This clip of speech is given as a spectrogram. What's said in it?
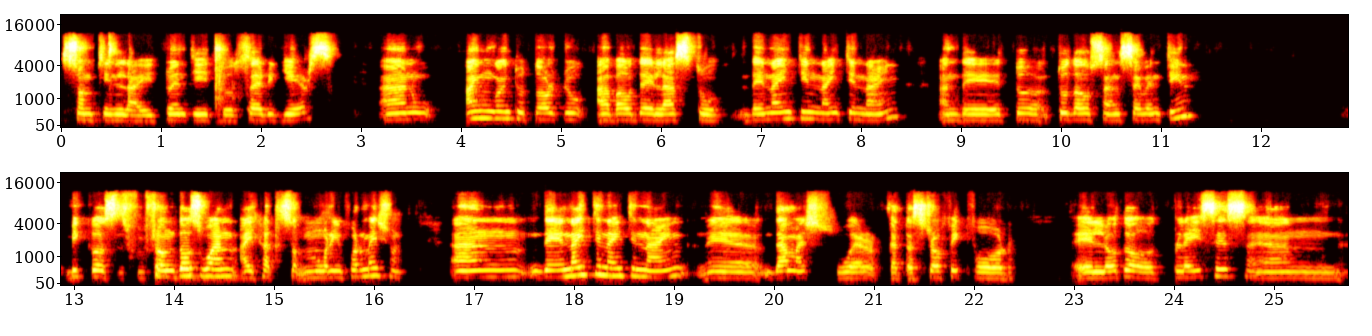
something like 20 to 30 years. And I'm going to talk to you about the last two, the 1999 and the 2017 because from those one I had some more information. And the 1999 uh, damage were catastrophic for a lot of places and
